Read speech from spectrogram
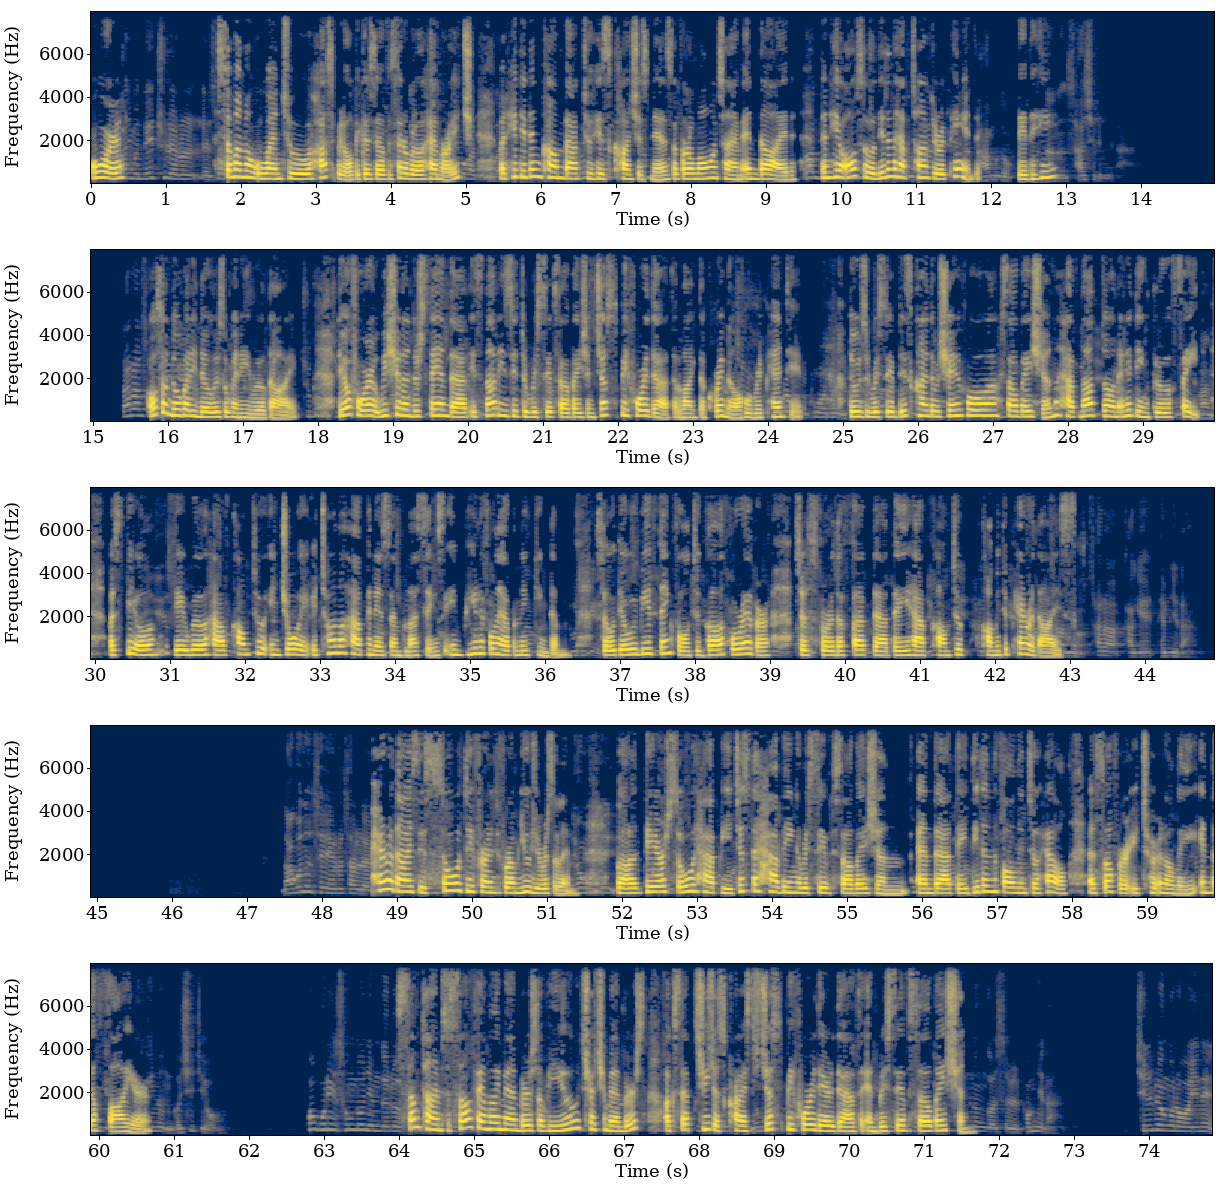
Or someone went to hospital because of cerebral hemorrhage, but he didn't come back to his consciousness for a long time and died. Then he also didn't have time to repent, did he? Also, nobody knows when he will die. Therefore, we should understand that it's not easy to receive salvation just before death, like the criminal who repented. Those who receive this kind of shameful salvation have not done anything through faith, but still they will have come to enjoy eternal happiness and blessings in beautiful heavenly kingdom. So they will be thankful to God forever just for the fact that they have come to come into paradise. Paradise is so different from New Jerusalem, but they are so happy just having received salvation and that they didn't fall into hell and suffer eternally in the fire. Sometimes some family members of you, church members, accept Jesus Christ just before their death and receive salvation.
